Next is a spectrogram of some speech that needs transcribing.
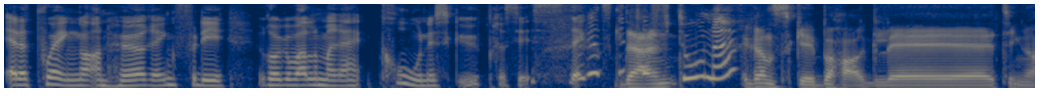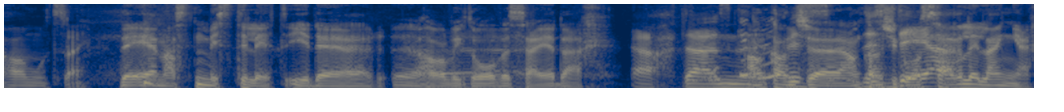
Er det et poeng å en høring fordi Roger Valhammer er kronisk upresis. Det er ganske Det er tøff en tone. ganske ubehagelig ting å ha mot seg. Det er nesten mistillit i det eh, Harald Viktor Hove sier der. Ja, det er en, Han kan ikke, han kan hvis ikke gå det er- særlig lenger.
